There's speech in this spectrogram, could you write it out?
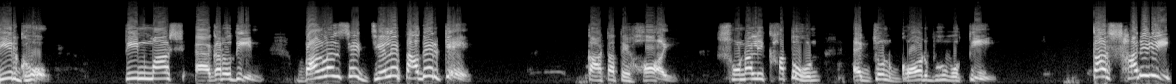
দীর্ঘ তিন মাস, এগারো দিন বাংলাদেশের জেলে তাদেরকে কাটাতে হয়। সোনালী খাতুন একজন গর্ভবতী। তার শারীরিক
